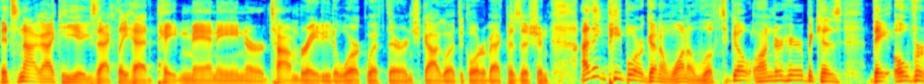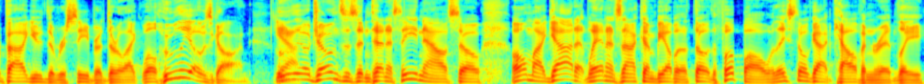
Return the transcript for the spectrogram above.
it's not like he exactly had Peyton Manning or Tom Brady to work with there in Chicago at the quarterback position. I think people are going to want to look to go under here because they overvalued the receiver. They're like, well, Julio's gone. Yeah. Julio Jones is in Tennessee now. So, oh my God, Atlanta's not going to be able to throw the football. Well, they still got Calvin Ridley,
